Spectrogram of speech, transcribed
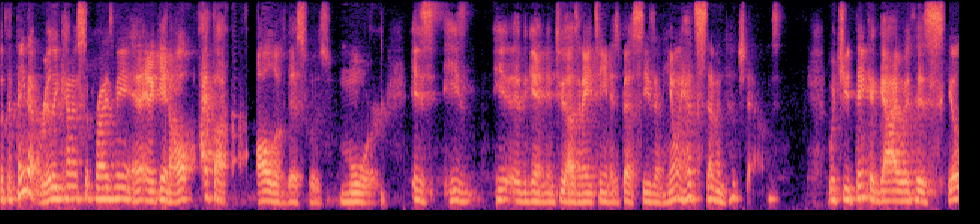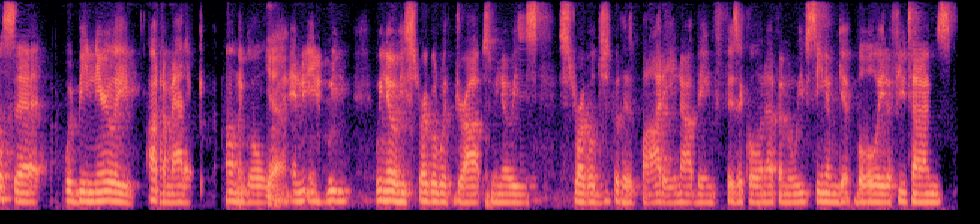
But the thing that really kind of surprised me, and, and again, all I thought all of this was more, is he's he again in 2018 his best season. He only had seven touchdowns, which you'd think a guy with his skill set would be nearly automatic on the goal Yeah. line. And, and we we know he's struggled with drops. We know he's struggled just with his body not being physical enough. I mean, we've seen him get bullied a few times,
